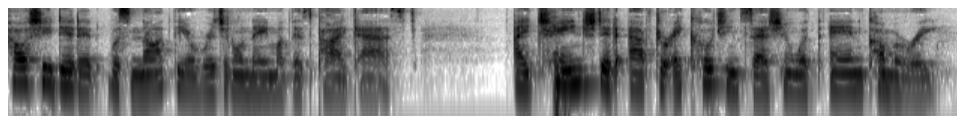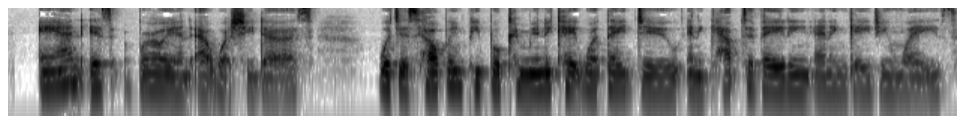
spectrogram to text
How She Did It was not the original name of this podcast. I changed it after a coaching session with Anne Comery. Anne is brilliant at what she does, which is helping people communicate what they do in captivating and engaging ways.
